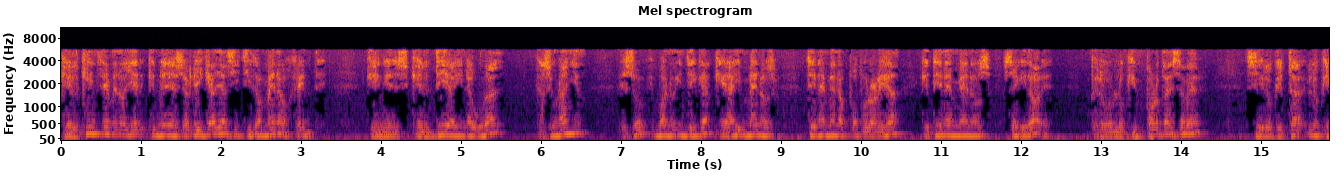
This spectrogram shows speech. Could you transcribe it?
Que el 15M no, que, y que haya asistido menos gente que, que el día inaugural, casi un año, eso bueno indica que hay menos, tiene menos popularidad, que tiene menos seguidores. Pero lo que importa es saber si lo que está, lo que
